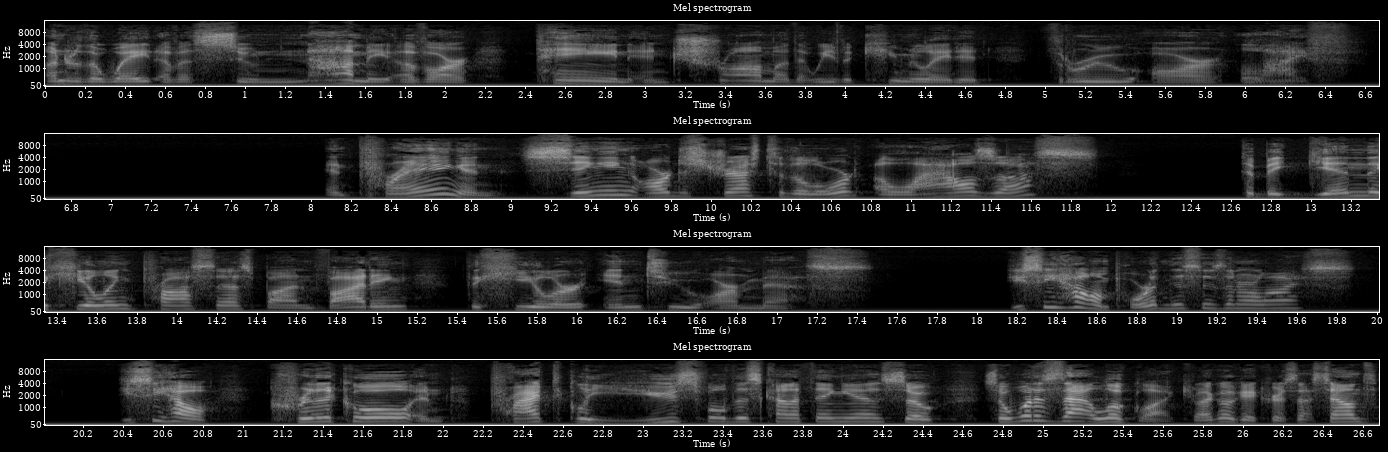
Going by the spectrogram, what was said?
under the weight of a tsunami of our pain and trauma that we've accumulated through our life. And praying and singing our distress to the Lord allows us to begin the healing process by inviting the healer into our mess. Do you see how important this is in our lives? Do you see how critical and practically useful this kind of thing is. So, so what does that look like? You're like, okay, Chris, that sounds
